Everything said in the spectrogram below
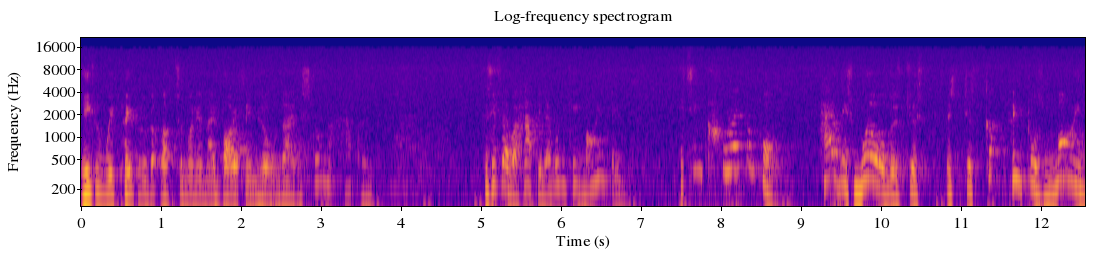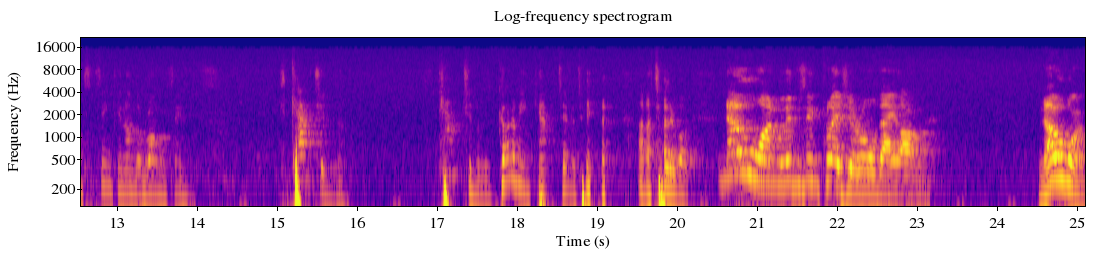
even with people who've got lots of money and they buy things all day, they're still not happy. Because if they were happy, they wouldn't keep buying things. It's incredible how this world has just, has just got people's minds thinking on the wrong things. It's captured them. It's captured them. He's got them in captivity. and I tell you what, no one lives in pleasure all day long. No one.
